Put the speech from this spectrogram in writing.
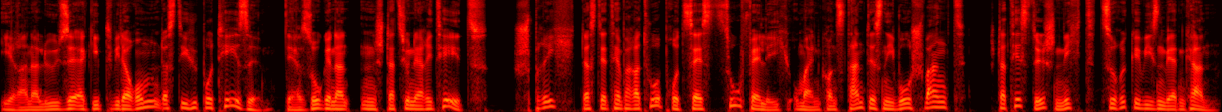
Ihre Analyse ergibt wiederum, dass die Hypothese der sogenannten Stationärität, sprich, dass der Temperaturprozess zufällig um ein konstantes Niveau schwankt, statistisch nicht zurückgewiesen werden kann.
